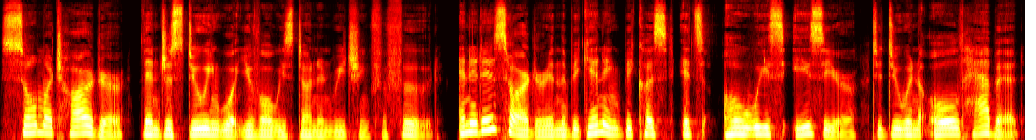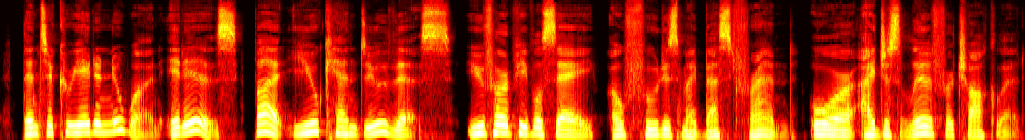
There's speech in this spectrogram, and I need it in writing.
So much harder than just doing what you've always done and reaching for food. And it is harder in the beginning because it's always easier to do an old habit than to create a new one. It is. But you can do this. You've heard people say, oh, food is my best friend, or I just live for chocolate,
